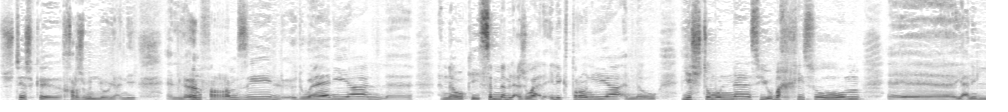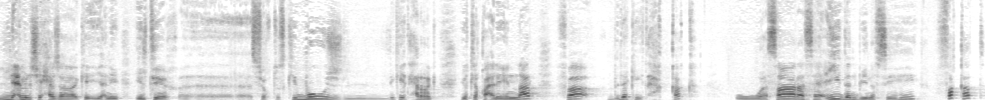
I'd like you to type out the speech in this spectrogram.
شفتي خرج منه يعني؟ العنف الرمزي العدوانية أنه كيسمم الأجواء الإلكترونية أنه يشتم الناس يبخسهم آه، يعني اللي عمل شي حاجة يعني il tire sur tout ce qui bouge اللي كيتحرك يطلق عليه النار. فبدا كيتحقق وصار سعيدا بنفسه فقط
